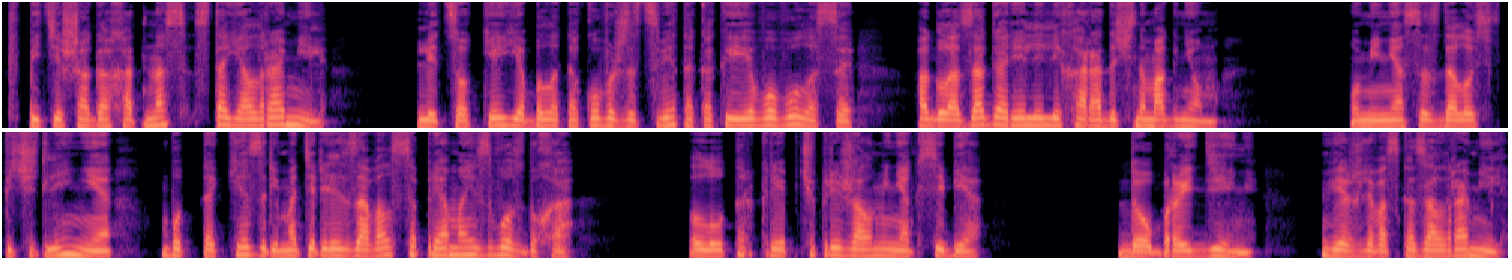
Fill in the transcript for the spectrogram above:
В пяти шагах от нас стоял Рамиль. Лицо Кейя было такого же цвета, как и его волосы, а глаза горели лихорадочным огнем. У меня создалось впечатление, будто Кезри материализовался прямо из воздуха. Лутер крепче прижал меня к себе — «Добрый день», — вежливо сказал Рамиль.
